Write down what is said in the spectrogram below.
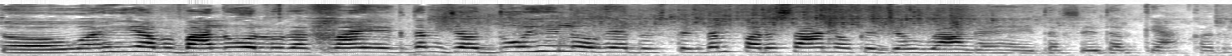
तो वही अब बालू वालू रखवाएँगे। एकदम जब दो ही लोग हैं दोस्तों एकदम परेशान होकर जब आ गए हैं इधर से इधर क्या करें?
